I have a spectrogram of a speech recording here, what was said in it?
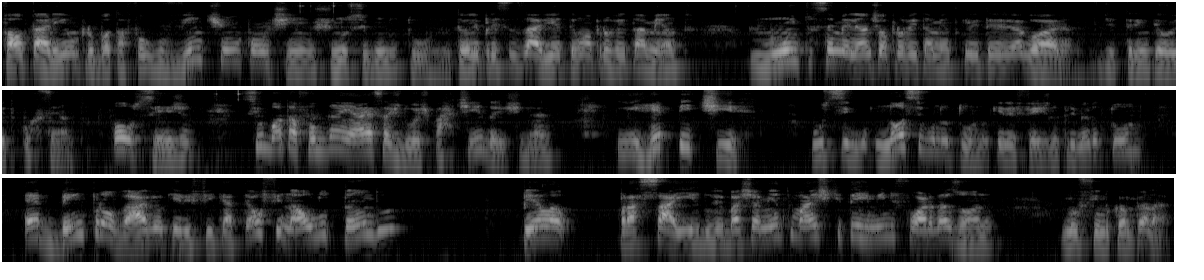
faltariam para o Botafogo 21 pontinhos no segundo turno. Então ele precisaria ter um aproveitamento muito semelhante ao aproveitamento que ele teve agora, de 38%. Ou seja, se o Botafogo ganhar essas duas partidas né, e repetir o, no segundo turno que ele fez no primeiro turno, é bem provável que ele fique até o final lutando para sair do rebaixamento, mas que termine fora da zona no fim do campeonato.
